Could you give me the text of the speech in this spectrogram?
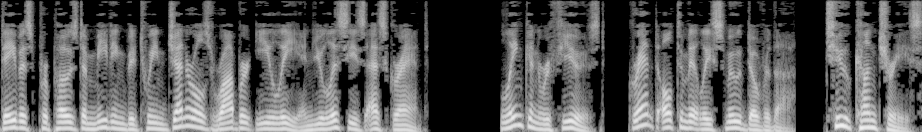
Davis proposed a meeting between Generals Robert E. Lee and Ulysses S. Grant. Lincoln refused. Grant ultimately smoothed over the two countries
